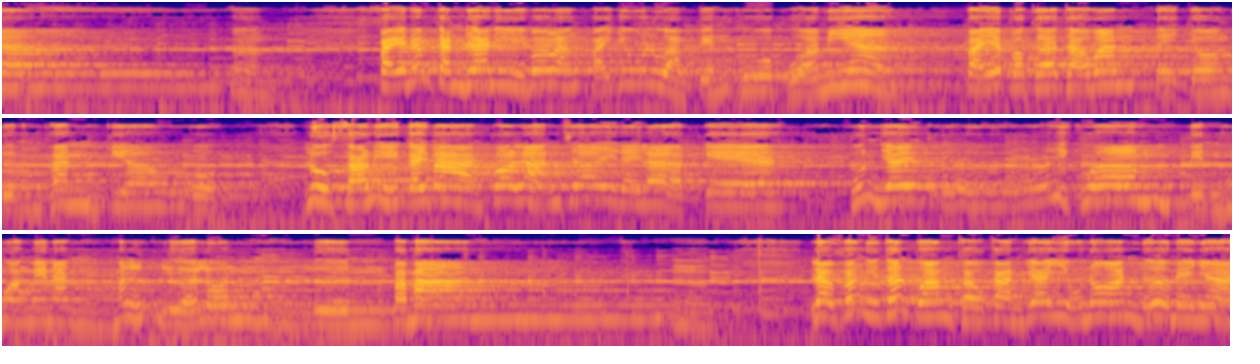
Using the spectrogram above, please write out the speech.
ลาไปน้ำกันเดือนี่บ่หวังไปอยู่ร่วมเป็นคู่ผัวเมีย ไปพอเครือทวันได้จองดึงพันเกี่ยว ลูกสาวนี่ไกลบ้านพอหลานชายได้ลาดแก่คุณยายเอ้ ยความเป็นห่วงแม่นั้น มันเหลือล้นลื่นประมาณแล้วฟังนิทานความเข้ากันยายอยู่นอนเด้อแม่ใหญ่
